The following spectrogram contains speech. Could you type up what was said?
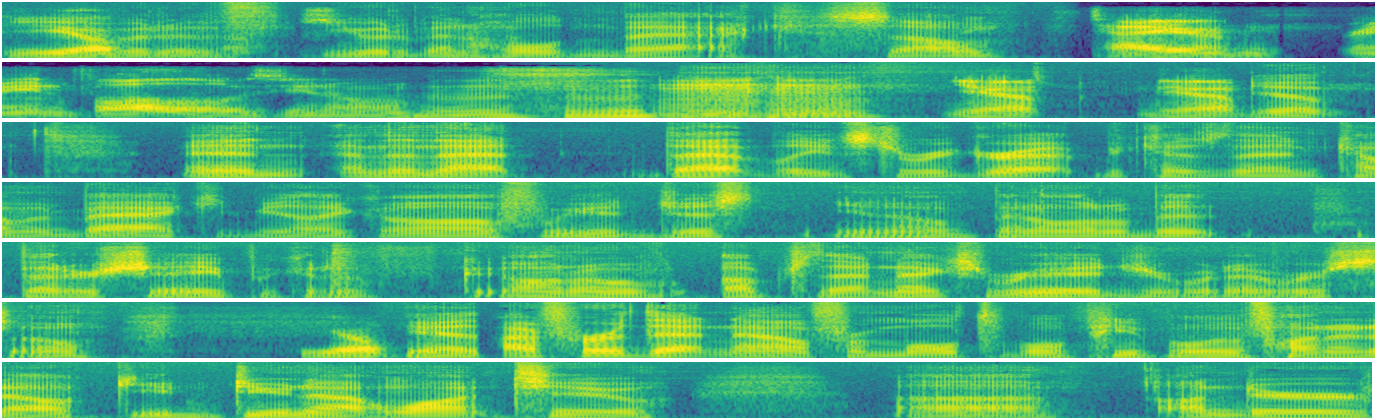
you would have you would have been holding back so tired and brain follows, you know. Mhm. Mm-hmm. Yep. Yep. yep and and then that that leads to regret because then coming back you'd be like oh if we had just you know been a little bit better shape we could have gone over, up to that next ridge or whatever so Yep. Yeah, I've heard that now from multiple people who've hunted elk. You do not want to uh, under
